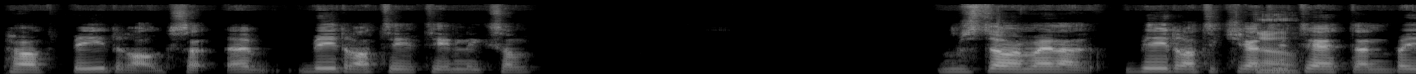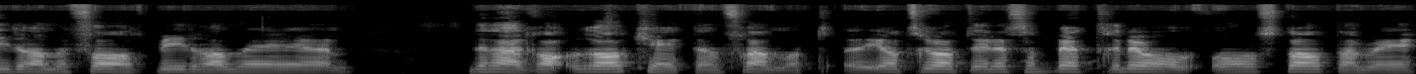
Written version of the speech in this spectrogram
på ett bidrag. Så, äh, bidra till, till liksom förstår vad jag menar? Bidra till kreativiteten, ja. bidra med fart, bidra med äh, den här ra rakheten framåt. Jag tror att det är nästan bättre då att starta med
